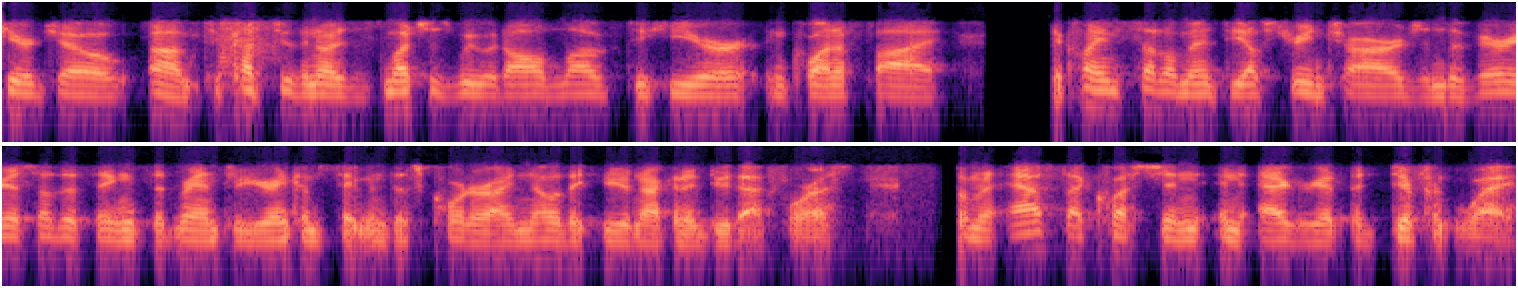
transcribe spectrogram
here, Joe, um, to cut through the noise as much as we would all love to hear and quantify the claim settlement, the upstream charge, and the various other things that ran through your income statement this quarter. I know that you're not gonna do that for us. I'm gonna ask that question in aggregate a different way.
